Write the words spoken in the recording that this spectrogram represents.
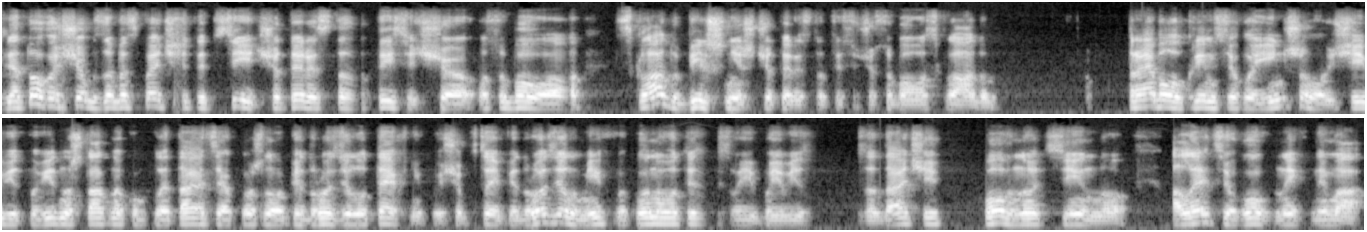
Для того щоб забезпечити ці 400 тисяч особового складу, більш ніж 400 тисяч особового складу, треба, окрім всього іншого, ще відповідна штатна комплектація кожного підрозділу технікою, щоб цей підрозділ міг виконувати свої бойові задачі повноцінно. Але цього в них нема.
